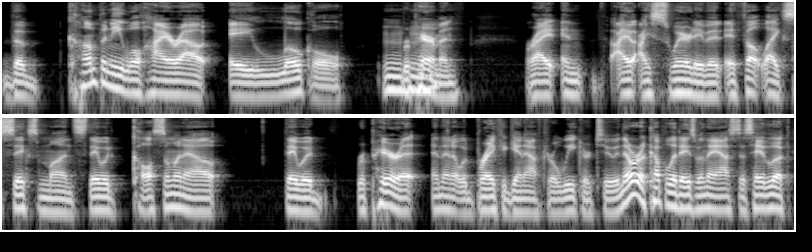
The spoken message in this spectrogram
the company will hire out a local Mhm. repairman. Right. And I, I swear, David, it felt like six months. They would call someone out, they would repair it, and then it would break again after a week or two. And there were a couple of days when they asked us, Hey, look,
